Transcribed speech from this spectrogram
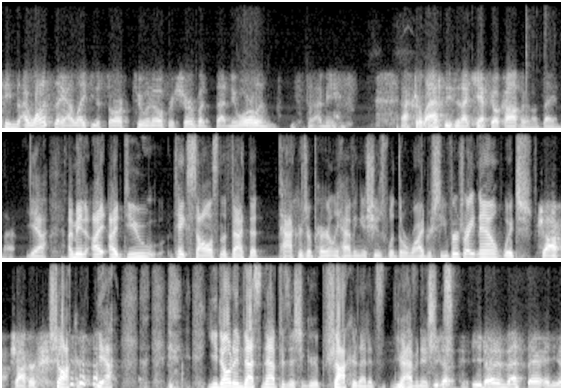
team. I want to say I like you to start off two and zero for sure, but that New Orleans, I mean, after last season, I can't feel confident on saying that. Yeah. I mean, I, I do take solace in the fact that Packers are apparently having issues with their wide receivers right now, which Shock, shocker. shocker. yeah. you don't invest in that position group. Shocker that it's you're having You issues. don't, you don't invest there and you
